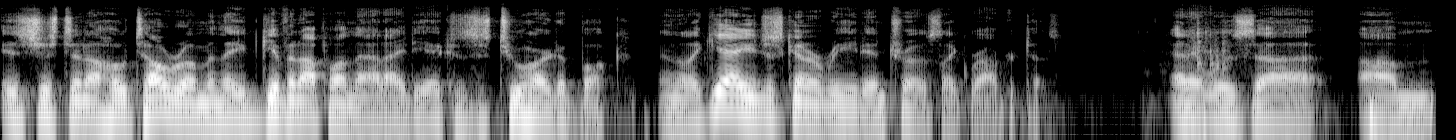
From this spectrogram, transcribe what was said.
it's just in a hotel room, and they'd given up on that idea because it's too hard to book. And they're like, yeah, you're just going to read intros like Robert does. And it was uh, um,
